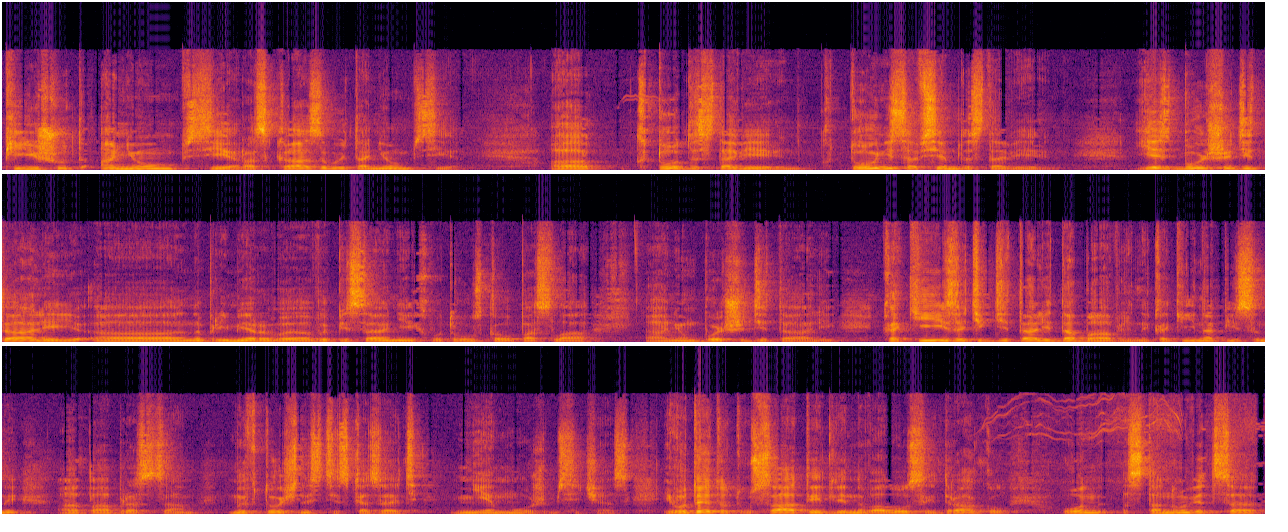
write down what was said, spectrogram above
пишут о нем все, рассказывают о нем все. А кто достоверен, кто не совсем достоверен. Есть больше деталей, э, например, в, в описаниях вот русского посла о нем больше деталей. Какие из этих деталей добавлены, какие написаны а, по образцам, мы в точности сказать не можем сейчас. И вот этот усатый, длинноволосый Дракул, он становится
